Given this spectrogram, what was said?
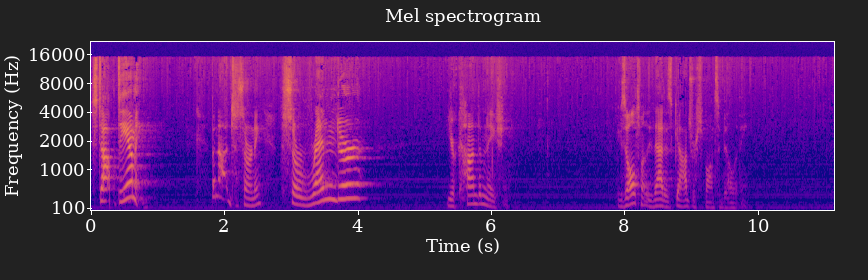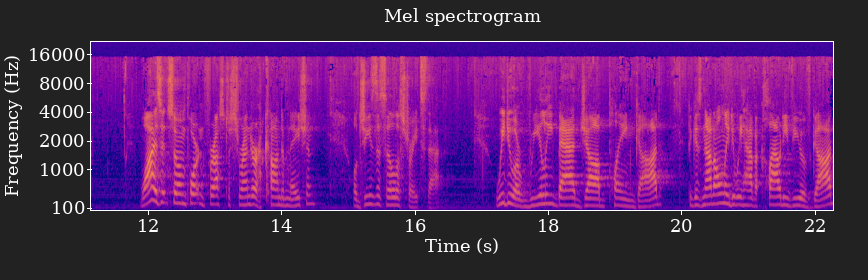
Stop damning, but not discerning. Surrender your condemnation. Because ultimately, that is God's responsibility. Why is it so important for us to surrender our condemnation? Well, Jesus illustrates that. We do a really bad job playing God because not only do we have a cloudy view of God,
